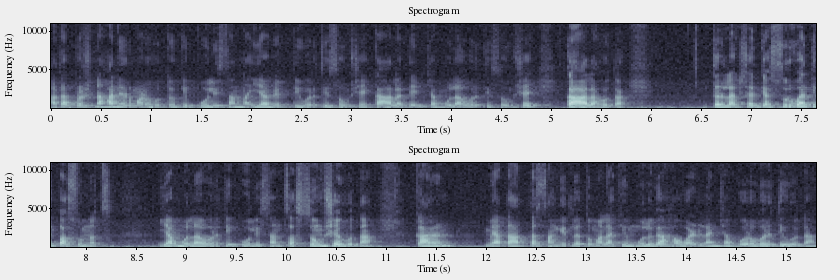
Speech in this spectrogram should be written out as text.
आता प्रश्न हा निर्माण होतो की पोलिसांना या व्यक्तीवरती संशय का आला? त्यांच्या मुलावरती संशय का आला होता? तर लक्षात घ्या सुरुवातीपासूनच या मुलावरती पोलिसांचा संशय होता. कारण मी आता आत्ताच सांगितलं तुम्हाला की मुलगा हा वडिलांच्या बरोबरती होता.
